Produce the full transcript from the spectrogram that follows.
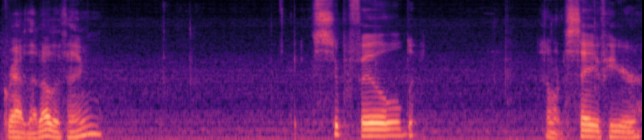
grab that other thing. super filled. I'm going to save here.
